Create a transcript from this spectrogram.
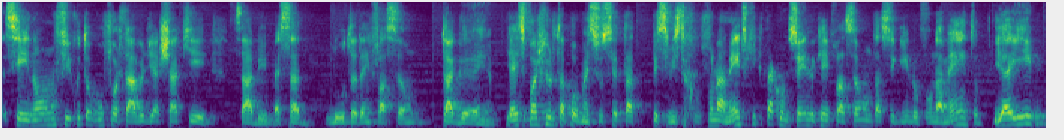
assim, não, não fico tão confortável de achar que, sabe, essa luta da inflação tá ganha. E aí você pode perguntar, pô, mas se você tá pessimista com o fundamento, o que que tá acontecendo que a inflação não tá seguindo o fundamento? E aí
